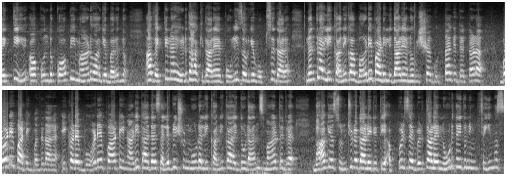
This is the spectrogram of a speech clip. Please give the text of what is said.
ವ್ಯಕ್ತಿ ಒಂದು ಕಾಪಿ ಮಾಡುವ ಹಾಗೆ ಬರೆದ್ನು ಆ ವ್ಯಕ್ತಿನ ಹಿಡಿದು ಹಾಕಿದ್ದಾರೆ. ಪೊಲೀಸ್ ಅವ್ರಿಗೆ ಒಪ್ಸಿದ್ದಾರೆ. ನಂತರ ಇಲ್ಲಿ ಕನಿಕಾ ಬರ್ಡೇ ಪಾರ್ಟಿಲಿದ್ದಾಳೆ ಅನ್ನೋ ವಿಷಯ ಗೊತ್ತಾಗಿದೆ. ತಡ ಬರ್ಡೇ ಪಾರ್ಟಿಗೆ ಬಂದಿದ್ದಾರೆ. ಈ ಕಡೆ ಬರ್ಡೆ ಪಾರ್ಟಿ ನಡೀತಾ ಇದೆ. ಸೆಲೆಬ್ರೇಷನ್ ಮೂಡಲ್ಲಿ ಕನಿಕಾ ಇದ್ದು ಡ್ಯಾನ್ಸ್ ಮಾಡ್ತಿದ್ರೆ ಭಾಗ್ಯ ಸುಂಚುರ ಗಾಳಿ ರೀತಿ ಅಪ್ಪಳಿಸೆ ಬಿಡ್ತಾಳೆ. ನೋಡಿದೆ ಇದು ನಿಮ್ಮ ಫೇಮಸ್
